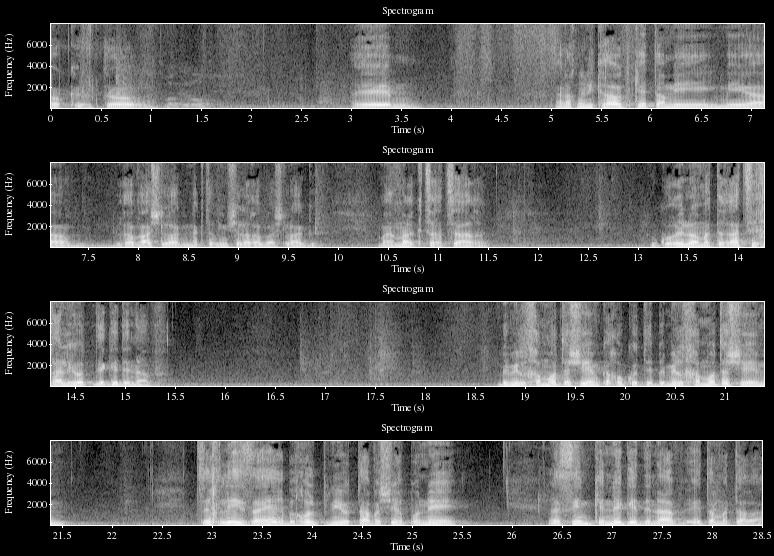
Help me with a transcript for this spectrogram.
בוקר טוב. אמ, אנחנו נקרא עוד קטע מהרב אשלג, מהכתבים של הרב אשלג, מאמר קצרצר. הוא קורא לו, המטרה צריכה להיות נגד עיניו. במלחמות השם, כך הוא כותב, במלחמות השם צריך להיזהר בכל פניותיו אשר פונה, לשים כנגד עיניו את המטרה.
